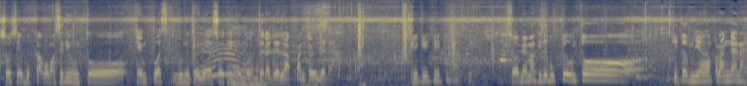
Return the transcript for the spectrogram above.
So saya buka buat masa ni untuk campus guna toilet So kita total ada 8 toilet lah Okey okey okey. Okay. So memang kita buka untuk kita punya pelanggan lah.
